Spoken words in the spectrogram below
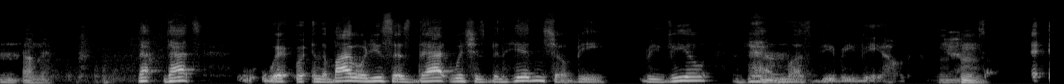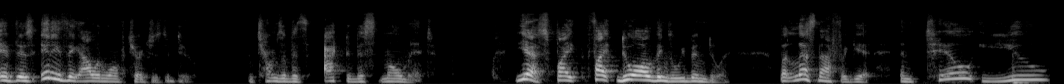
Mm. Amen. That that's where, where, in the Bible where you says that which has been hidden shall be revealed, that mm. must be revealed. Yeah. So if there's anything I would want churches to do in terms of its activist moment, yes, fight, fight, do all the things that we've been doing. But let's not forget, until you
